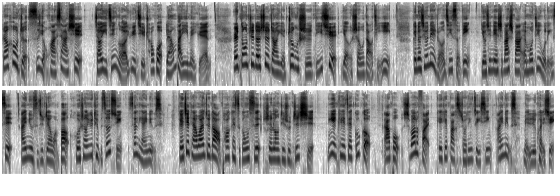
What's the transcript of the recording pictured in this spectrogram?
让后者私有化下市。交易金额预期超过两百亿美元，而东芝的社长也证实，的确有收到提议。更多新闻内容，请锁定有线电视八十八 MOD 五零四 iNews 就这样晚报，或上 YouTube 搜寻三零 iNews。感谢台湾最大 Podcast 公司声浪技术支持。您也可以在 Google、Apple、Spotify、KKBox 收听最新 iNews 每日快讯。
